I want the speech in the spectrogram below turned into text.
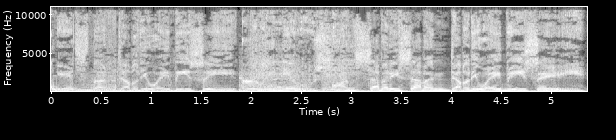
It's the WABC Early News on 77 WABC.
